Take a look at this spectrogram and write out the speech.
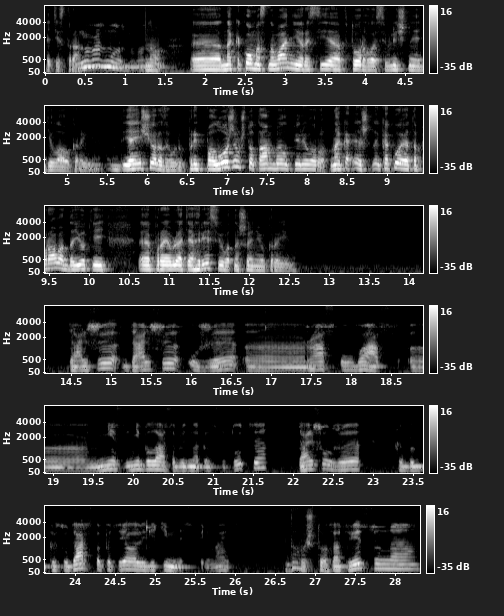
эти страны. Ну, возможно. возможно. Но на каком основании Россия вторглась в личные дела Украины? Я еще раз говорю, предположим, что там был переворот. На, э, какое это право дает ей э, проявлять агрессию в отношении Украины? Дальше, дальше уже э, раз у вас э, не, не была соблюдена Конституция, дальше уже как бы государство потеряло легитимность, понимаете? Да вы что? Соответственно,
